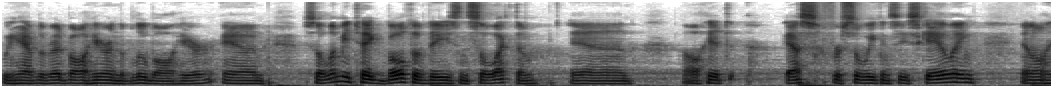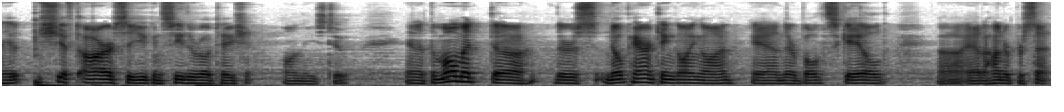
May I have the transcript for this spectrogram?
we have the red ball here and the blue ball here and so let me take both of these and select them and I'll hit S for so we can see scaling and I'll hit shift R so you can see the rotation on these two. And at the moment uh, there's no parenting going on and they're both scaled uh, at 100%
